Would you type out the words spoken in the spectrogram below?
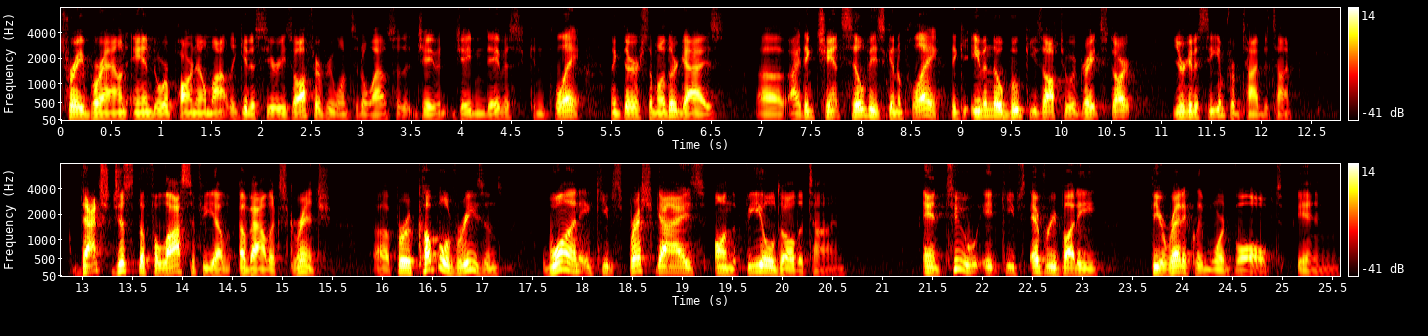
Trey Brown and or Parnell Motley get a series off every once in a while so that Jaden Davis can play. I think there are some other guys. Uh, I think Chanse Sylvie's going to play. I think even though Buki's off to a great start, you're going to see him from time to time. That's just the philosophy of, of Alex Grinch uh, for a couple of reasons. One, it keeps fresh guys on the field all the time. And two, it keeps everybody theoretically more involved in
